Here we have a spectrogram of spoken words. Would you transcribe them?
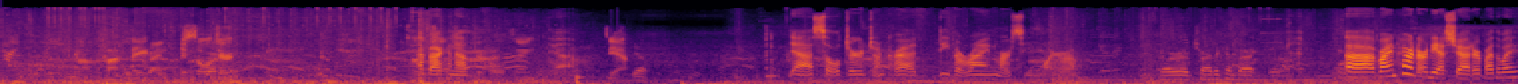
Time to leave. Oh fuck, they Ryan's big soldier. I'm backing up. The whole thing. Yeah. Yeah. Yep. Yeah, Soldier, Junkrat, D.Va, Ryan, Mercy, Moira. Moira, try to come back. Uh, Reinhardt already has Shatter, by the way.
